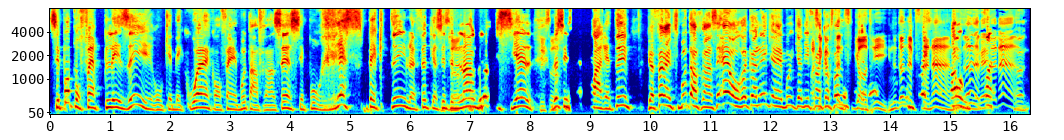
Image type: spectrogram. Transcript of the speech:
c'est pas pour faire plaisir aux Québécois qu'on fait un bout en français, c'est pour respecter le fait que c'est une langue officielle. Là, c'est ça pour arrêter. Puis faire un petit bout en français. on reconnaît qu'il y, a, des francophones. C'est une petite gâterie. Il nous donne un petit banane. Il nous donne un petit banane.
